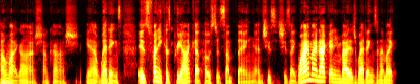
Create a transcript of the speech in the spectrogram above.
oh my gosh, oh gosh, yeah, weddings. It's funny because Priyanka posted something, and she's she's like, "Why am I not getting invited to weddings?" And I'm like,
